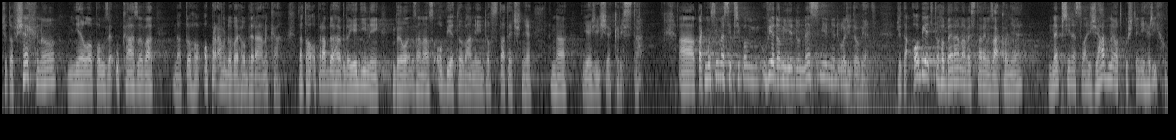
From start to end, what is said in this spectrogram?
že to všechno mělo pouze ukázovat na toho opravdového beránka, za toho opravdového, kdo jediný byl za nás obětovaný dostatečně na Ježíše Krista. A tak musíme si připom- uvědomit jednu nesmírně důležitou věc, že ta oběť toho berána ve starém zákoně nepřinesla žádné odpuštění hříchu.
